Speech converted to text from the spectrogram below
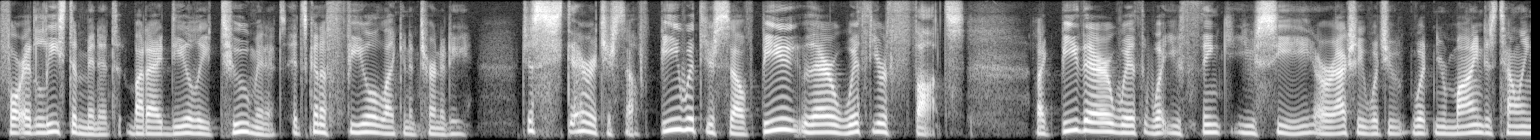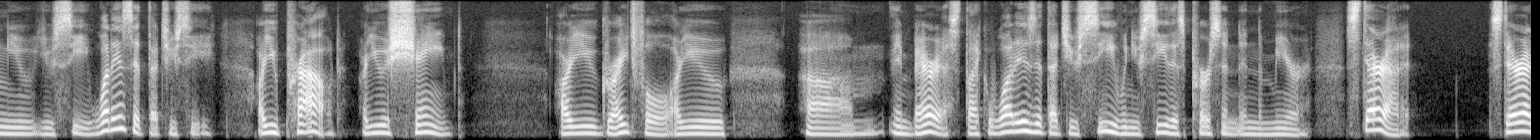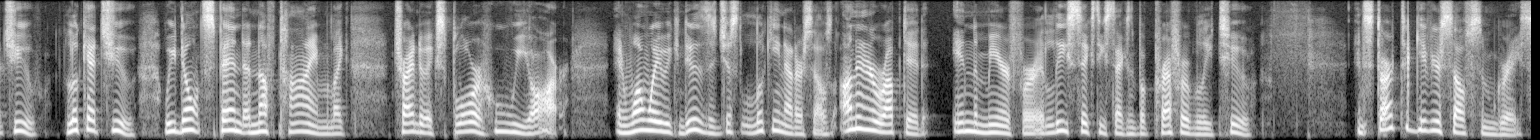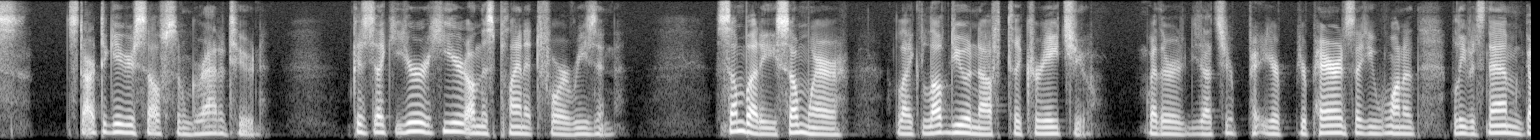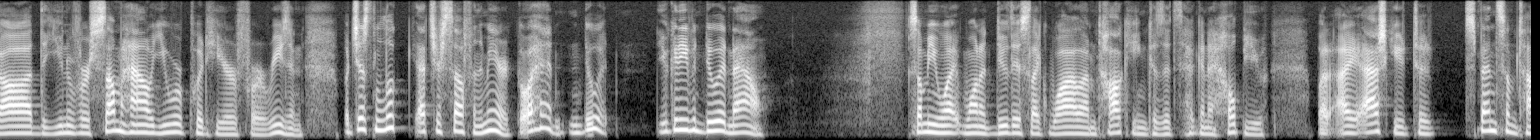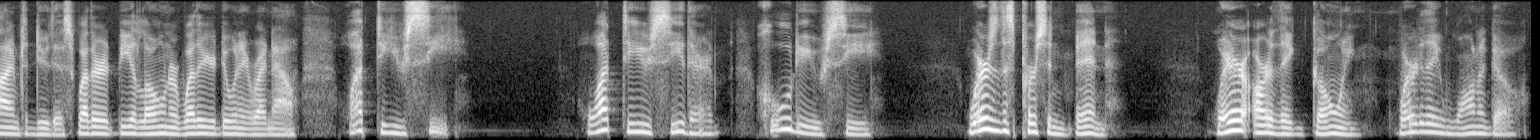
for at least a minute but ideally 2 minutes. It's going to feel like an eternity. Just stare at yourself. Be with yourself. Be there with your thoughts like be there with what you think you see or actually what you what your mind is telling you you see. What is it that you see? Are you proud? Are you ashamed? Are you grateful? Are you um, embarrassed? Like what is it that you see when you see this person in the mirror? Stare at it. Stare at you. Look at you. We don't spend enough time like trying to explore who we are. And one way we can do this is just looking at ourselves uninterrupted in the mirror for at least 60 seconds, but preferably two. And start to give yourself some grace. Start to give yourself some gratitude. Because, like, you're here on this planet for a reason. Somebody somewhere, like, loved you enough to create you. Whether that's your your your parents that you want to believe it's them, God, the universe, somehow you were put here for a reason. But just look at yourself in the mirror. Go ahead and do it. You could even do it now. Some of you might want to do this like while I'm talking because it's going to help you. But I ask you to spend some time to do this, whether it be alone or whether you're doing it right now. What do you see? What do you see there? Who do you see? Where's this person been? Where are they going? Where do they want to go?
